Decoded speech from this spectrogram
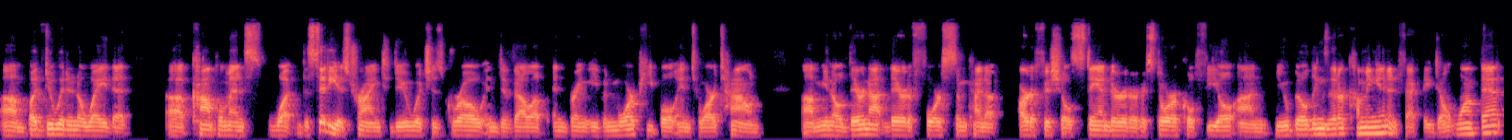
um, but do it in a way that uh, complements what the city is trying to do, which is grow and develop and bring even more people into our town. Um, you know, they're not there to force some kind of artificial standard or historical feel on new buildings that are coming in. In fact, they don't want that.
